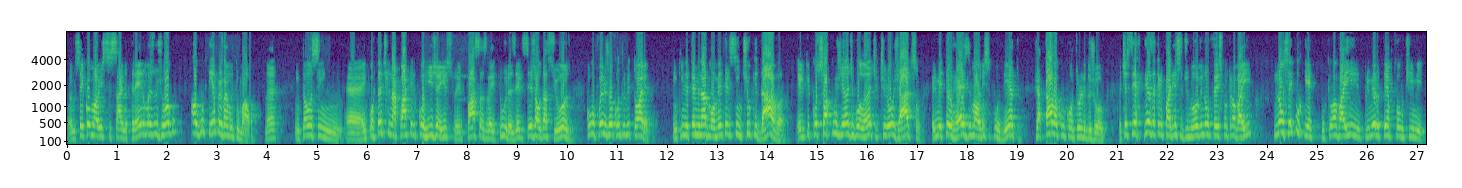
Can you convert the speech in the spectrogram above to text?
Eu não sei como o Maurício sai no treino, mas no jogo, algum tempo ele vai muito mal. Né? Então, assim, é, é importante que na quarta ele corrija isso, ele faça as leituras, ele seja audacioso, como foi no jogo contra o Vitória, em que em determinado momento ele sentiu que dava, ele ficou só com o Jean de volante, tirou o Jadson, ele meteu o Regis e Maurício por dentro, já estava com o controle do jogo. Eu tinha certeza que ele faria isso de novo e não fez contra o Havaí, não sei por quê, porque o Havaí, primeiro tempo, foi um time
